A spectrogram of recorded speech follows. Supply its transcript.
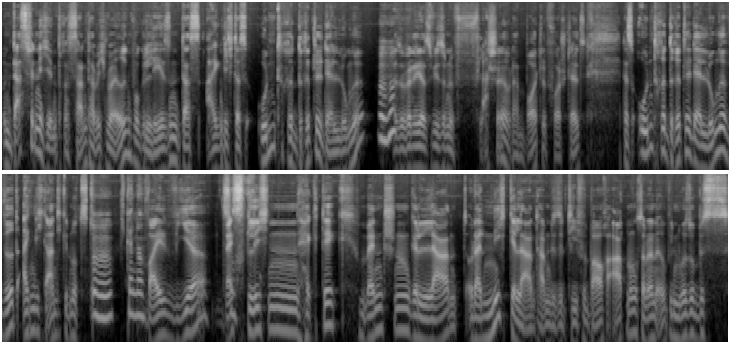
Und das finde ich interessant, habe ich mal irgendwo gelesen, dass eigentlich das untere Drittel der Lunge, Mhm. also wenn du dir das wie so eine Flasche oder einen Beutel vorstellst, das untere Drittel der Lunge wird eigentlich gar nicht genutzt. Mhm, genau. Weil wir westlichen Hektik-Menschen gelernt oder nicht gelernt haben, diese tiefe Bauchatmung, sondern irgendwie nur so bis,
